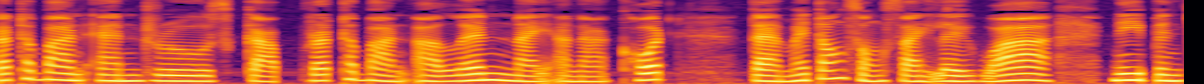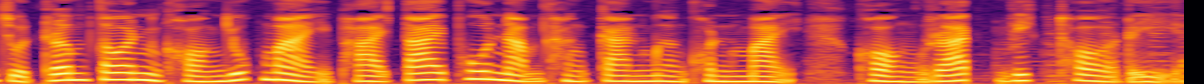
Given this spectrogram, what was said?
รัฐบาลแอนดรูสกับรัฐบาลอาเลนในอนาคต แต่ไม่ต้องสงสัยเลยว่า นี่เป็นจุดเริ่มต้นของยุคใหม่ภายใต้ผู้นำทางการเมืองคนใหม่ของรัฐวิกตอเรีย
